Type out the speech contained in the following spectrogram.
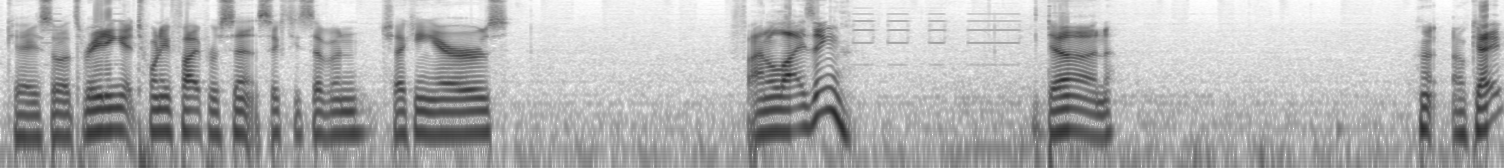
Okay, so it's reading at 25%, 67, checking errors. Finalizing. Done. okay.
